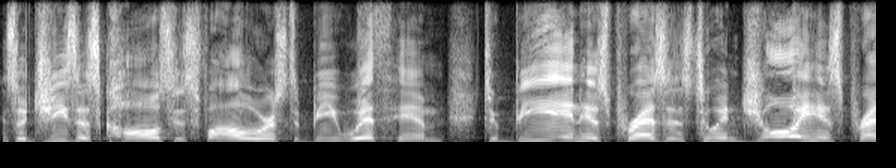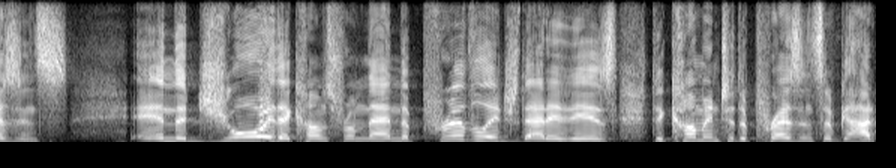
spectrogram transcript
And so Jesus calls his followers to be with him, to be in his presence, to enjoy his presence and the joy that comes from that and the privilege that it is to come into the presence of God.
